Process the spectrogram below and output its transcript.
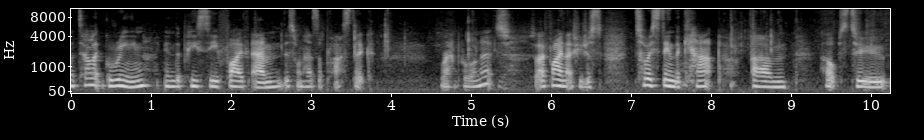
metallic green in the PC5M. This one has a plastic wrapper on it. So I find actually just twisting the cap um, helps to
